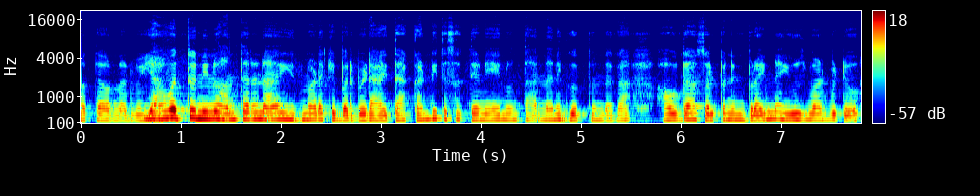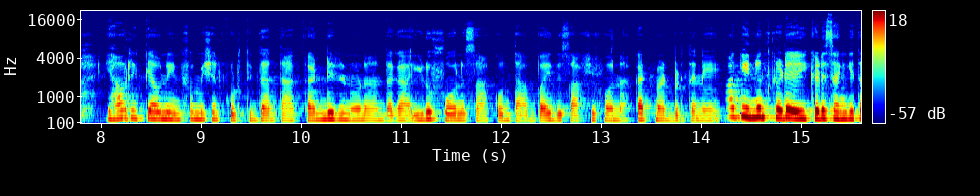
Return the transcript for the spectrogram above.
ಮತ್ತು ಅವ್ರ ನಡುವೆ ಯಾವತ್ತೂ ನೀನು ಅಂಥರನ ಇದು ಮಾಡೋಕ್ಕೆ ಬರಬೇಡ, ಆಯಿತಾ? ಖಂಡಿತ ಸತ್ಯನ, ಏನು ಅಂತ ನನಗೆ ಗೊತ್ತು ಅಂದಾಗ, ಹೌದಾ? ಸ್ವಲ್ಪ ನಿನ್ನ ಬ್ರೈನ್ನ ಯೂಸ್ ಮಾಡಿಬಿಟ್ಟು ಯಾವ ರೀತಿ ಅವನು ಇನ್ಫಾರ್ಮೇಷನ್ ಕೊಡ್ತಿದ್ದ ಅಂತ ಕಂಡಿರಿ ನೋಡೋಣ ಅಂದಾಗ, ಇಡು ಫೋನು ಸಾಕು ಅಂತ ಹಬ್ಬ ಇದು ಸಾಕ್ಷಿ ಫೋನ್ನ ಕಟ್ ಮಾಡಿಬಿಡ್ತಾನೆ. ಹಾಗೆ ಇನ್ನೊಂದು ಕಡೆ ಈ ಕಡೆ ಸಂಗೀತ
